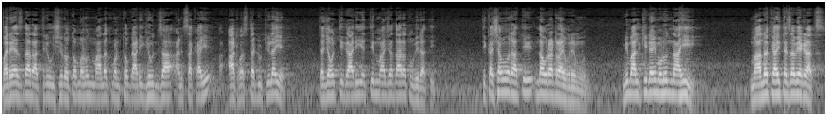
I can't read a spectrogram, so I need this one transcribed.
बऱ्याचदा रात्री उशीर होतो म्हणून मालक म्हणतो गाडी घेऊन जा आणि सकाळी आठ वाजता ड्युटीला ये. त्याच्यावर ती गाडी येतील माझ्या दारात उभी राहते ती कशामुळे राहते? नवरा ड्रायव्हर आहे म्हणून. मी मालकी नाही म्हणून नाही. मालक आहे त्याचा वेगळाच.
